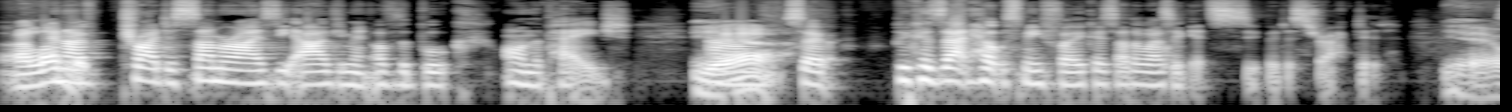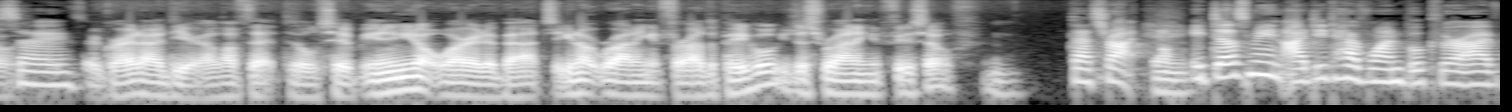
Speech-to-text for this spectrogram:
I love and it. I've tried to summarize the argument of the book on the page. Um, yeah. so because that helps me focus, otherwise I get super distracted. yeah. So It's a great idea. I love that little tip. And you're not worried about you're not writing it for other people. You're just writing it for yourself. That's right. Um, it does mean I did have one book where I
